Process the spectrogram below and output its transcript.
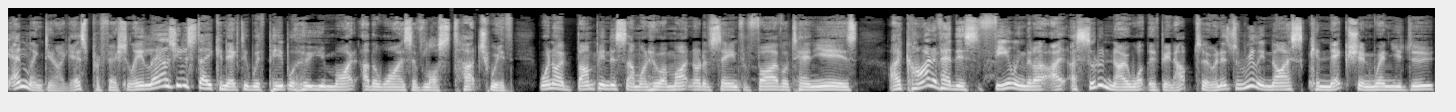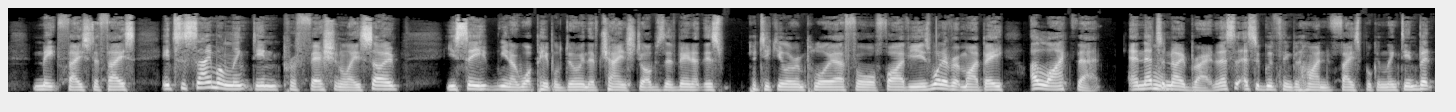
and LinkedIn, I guess, professionally, allows you to stay connected with people who you might otherwise have lost touch with. When I bump into someone who I might not have seen for five or 10 years, I kind of had this feeling that I, I sort of know what they've been up to. And it's a really nice connection when you do meet face to face. It's the same on LinkedIn professionally. So you see, you know, what people are doing. They've changed jobs. They've been at this particular employer for five years, whatever it might be. I like that. And that's mm. a no brainer. That's, that's a good thing behind Facebook and LinkedIn. But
